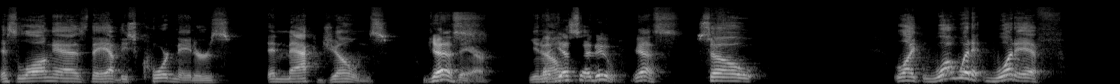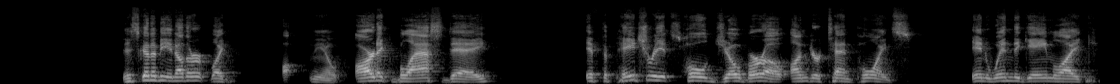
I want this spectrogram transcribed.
as long as they have these coordinators and Mac Jones Yes. there. You Uh, know? yes, I do. Yes. So, like, what would it? What if it's going to be another like, uh, you know, Arctic blast day? If the Patriots hold Joe Burrow under ten points and win the game, like,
